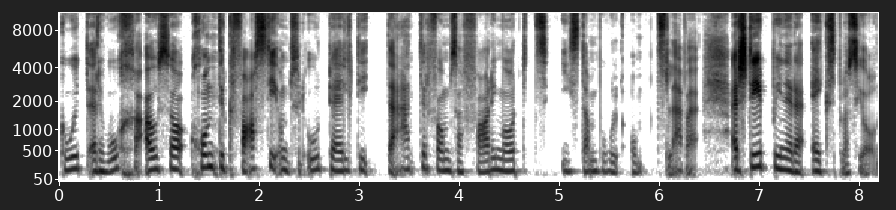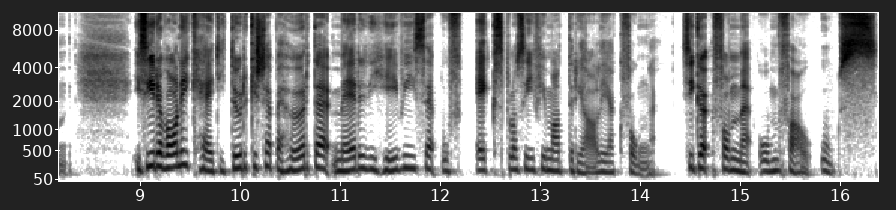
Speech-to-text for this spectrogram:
gut einer Woche, also, kommt der gefasste und verurteilte Täter vom Safari-Mord in Istanbul ums Leben. Er stirbt bei einer Explosion. In seiner Wohnung haben die türkischen Behörden mehrere Hinweise auf explosive Materialien gefunden. Sie gehen von einem Unfall aus.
